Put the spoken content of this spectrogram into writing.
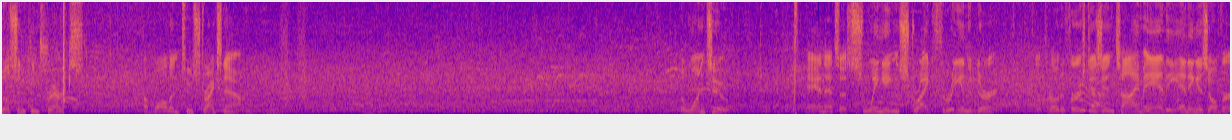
Willson Contreras. A ball and two strikes now. The one two. And that's a swinging strike three in the dirt. The throw to first is in time and the inning is over.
